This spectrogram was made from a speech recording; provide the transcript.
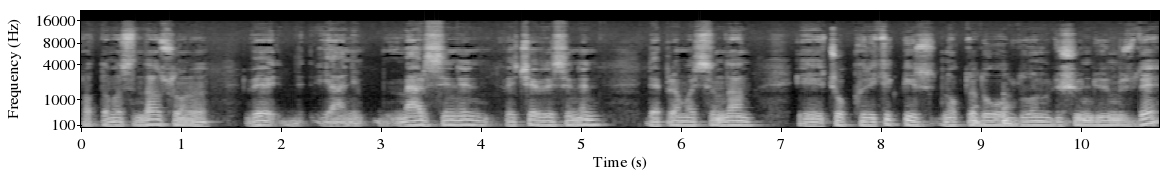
patlamasından sonra ve yani Mersin'in ve çevresinin deprem açısından e, çok kritik bir noktada olduğunu düşündüğümüzde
